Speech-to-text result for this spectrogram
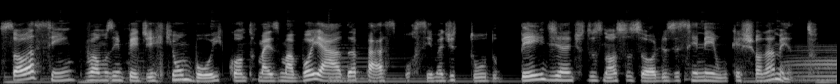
Só assim vamos impedir que um boi, quanto mais uma boiada, passe por cima de tudo, bem diante dos nossos olhos e sem nenhum questionamento.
